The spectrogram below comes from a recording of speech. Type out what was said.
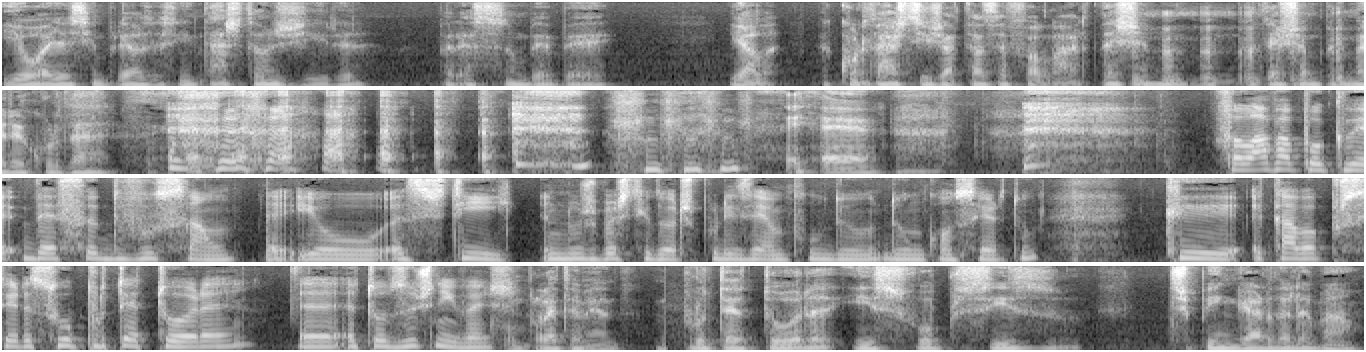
E eu olho assim para ela e digo assim: estás tão gira, pareces um bebê. E ela, acordaste e já estás a falar, deixa-me deixa primeiro acordar. É. Falava há pouco de- dessa devoção. Eu assisti nos bastidores, por exemplo, de, de um concerto que acaba por ser a sua protetora eh, a todos os níveis. Completamente. Protetora e, se for preciso, de espingarda na mão.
